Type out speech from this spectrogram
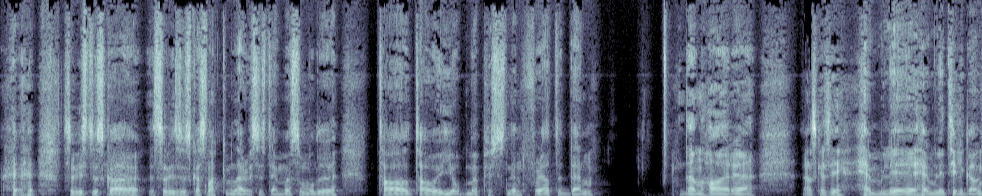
så, hvis du skal, så hvis du skal snakke med nervesystemet, så må du ta, ta og jobbe med pusten din, fordi at den den har eh, hva skal jeg si, hemmelig, hemmelig tilgang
